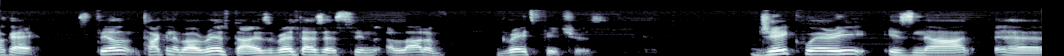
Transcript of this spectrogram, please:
Okay, still talking about Railties. Railties has seen a lot of great features. jQuery is not a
